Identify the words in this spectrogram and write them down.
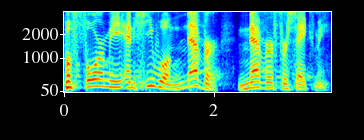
before me and he will never never forsake me.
